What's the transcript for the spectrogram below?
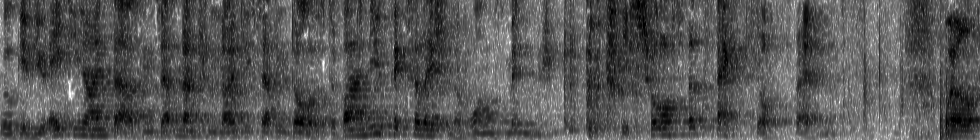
will give you $89,797 to buy a new pixelation of one's minge. Be sure to thank your friend. Well,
